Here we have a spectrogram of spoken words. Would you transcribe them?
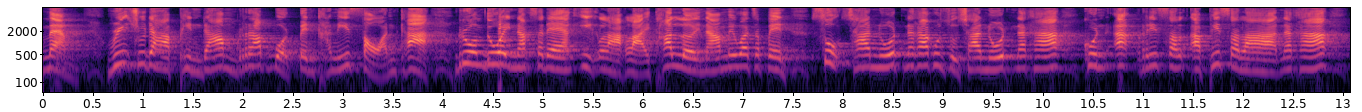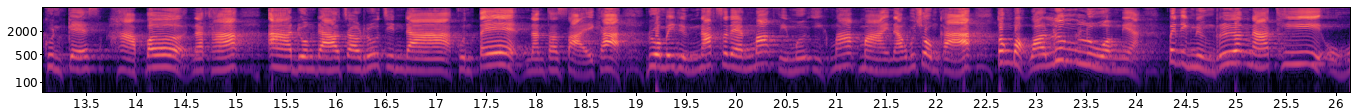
แหม่ม วิชุดาพินดัมรับบทเป็นคณิสอนค่ะ รวมด้วยนักแสดงอีกหลากหลายท่านเลยนะ ไม่ว่าจะเป็นสุชานุษนะคะ คุณสุชานุษนะคะ คุณอริสอภิสรานะคะ คุณเกสฮาร์เปอร์นะคะอาดวงดาวจารุจินดา คุณเต้นันทสายค่ะ รวมไปถึงนักแสดงมากฝีมืออีกมากมายนะคุณผู้ชมค่ะต้องบอกว่าเรื่องลวงเนี่ยเป็นอีกหนึ่งเรื่องนะที่โอ้โห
